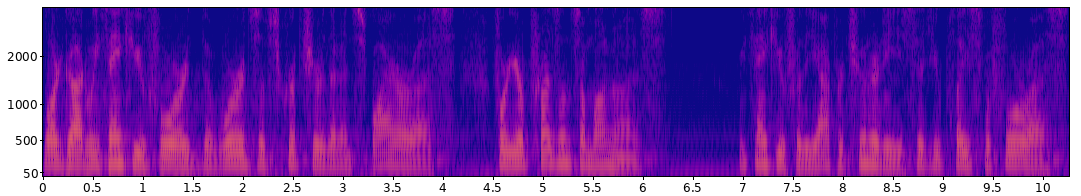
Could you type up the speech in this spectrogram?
Lord God, we thank you for the words of Scripture that inspire us, for your presence among us. We thank you for the opportunities that you place before us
